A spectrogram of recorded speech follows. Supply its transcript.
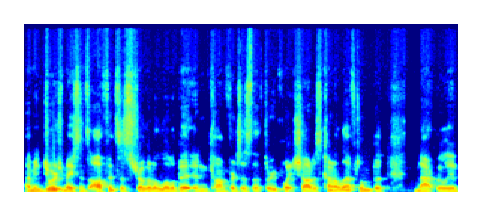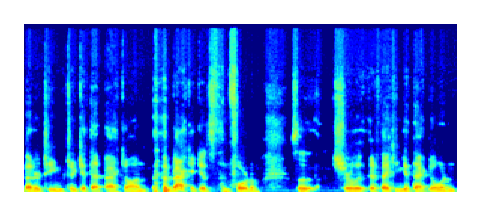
I mean, George Mason's offense has struggled a little bit in conference as the three point shot has kind of left them, but not really a better team to get that back on back against than Fordham. So surely, if they can get that going,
